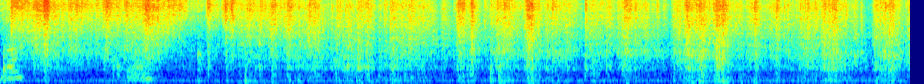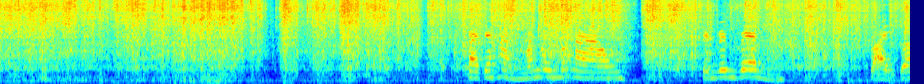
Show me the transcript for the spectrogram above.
เนาะ หั่นมะนงมมะนาว เป็นแว่นๆ ใส่ก็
